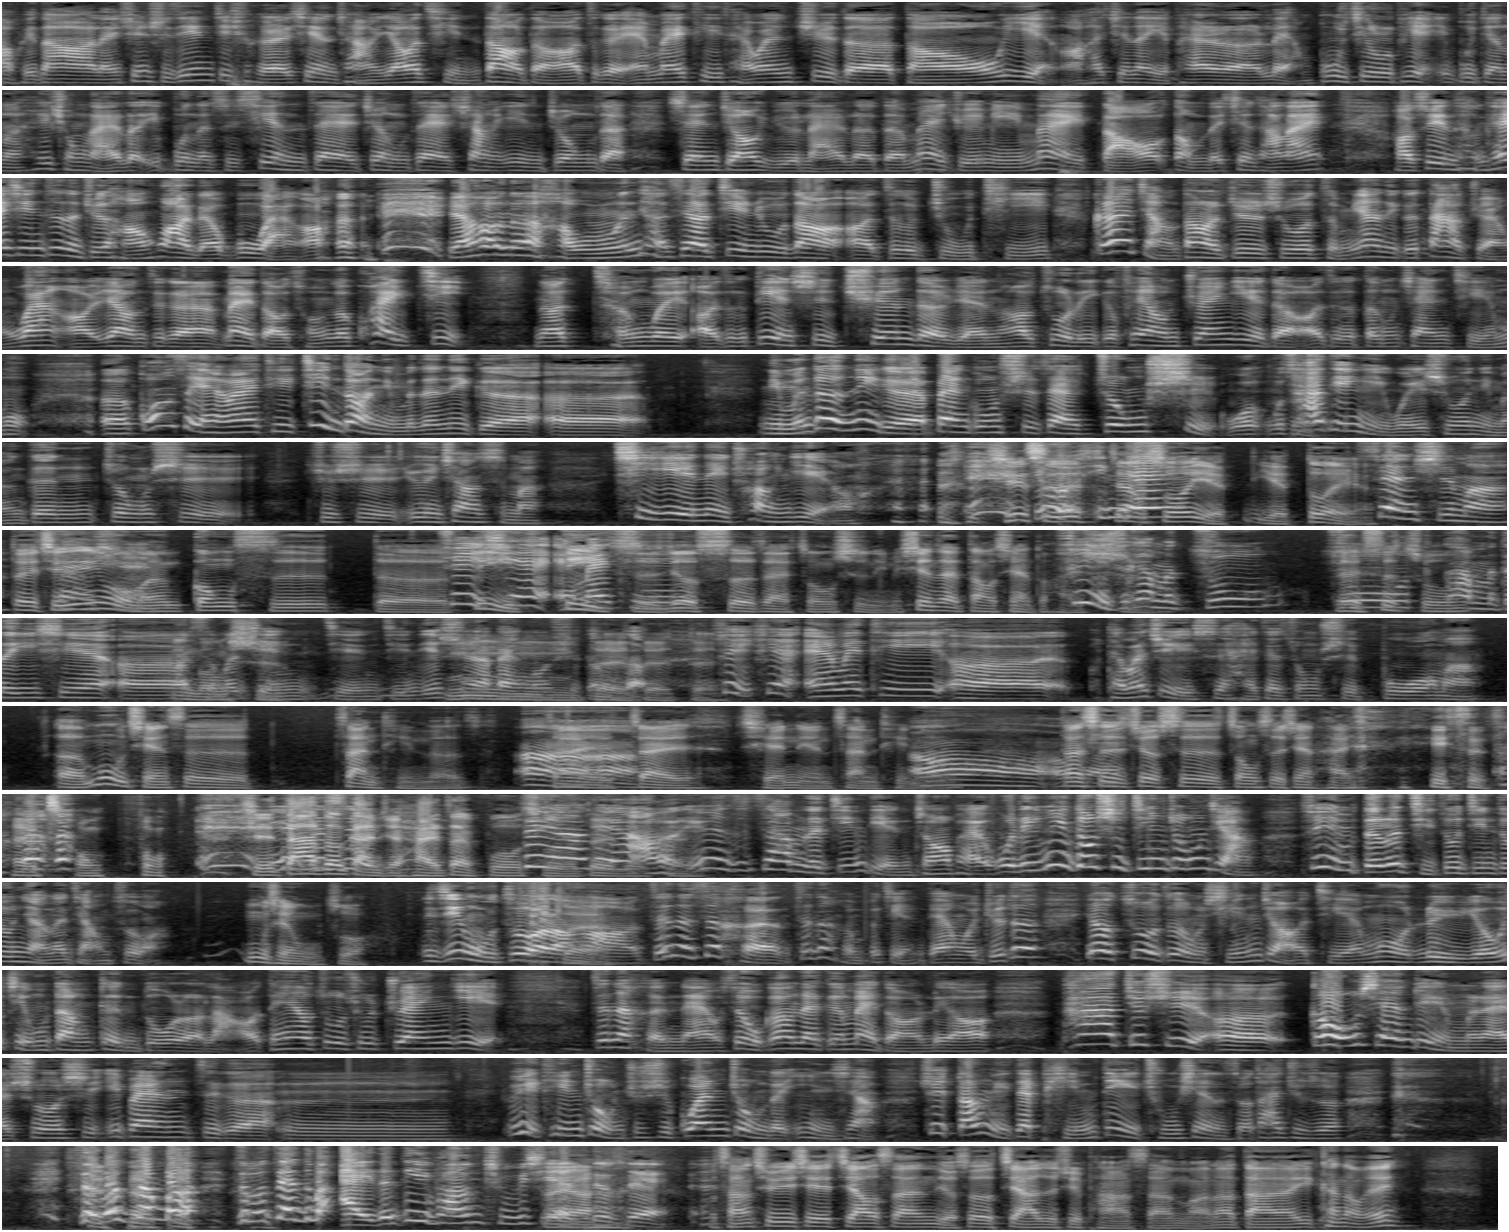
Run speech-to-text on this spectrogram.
好，回到兰萱时间，继续和现场邀请到的啊，这个 MIT 台湾志的导演啊，他现在也拍了两部纪录片，一部叫做《黑熊来了》，一部呢是现在正在上映中的《山椒鱼来了》的麦觉明麦导到我们的现场来。好，所以很开心，真的觉得好像话聊不完啊。然后呢，好，我们还是要进入到啊这个主题。刚才讲到了，就是说怎么样的一个大转弯啊，让这个麦导从一个会计，那成为呃这个电视圈的人，然后做了一个非常专业的呃这个登山。节目，呃，光是 MIT 进到你们的那个呃，你们的那个办公室在中视，我我差点以为说你们跟中视就是有点像什么企业内创业哦。其实 这样说也也对啊，算是吗？对，其实因为我们公司的地地址就设在中视里面，现在到现在都还是。所以你是干嘛租租他们的一些呃什么剪剪剪接室啊，办公室等等。对对对。所以现在 MIT 呃台湾剧也是还在中视播吗？呃，目前是暂停了，在在前年暂停了。哦。但是就是中视现在还一直在重播，其实大家都感觉还在播出。对呀对呀，因为这是他们的经典招牌。我里面都是金钟奖，所以你们得了几座金钟奖的讲座？目前五座。已经五座了哈，真的是很真的很不简单。我觉得要做这种行脚节目、旅游节目当然更多了啦哦，但要做出专业真的很难。所以我刚刚在跟麦导聊，他就是呃，高山对你们来说是一般这个嗯，阅听众就是观众的印象。所以当你在平地出现的时候，他就说 怎么这么 怎么在那么矮的地方出现，对，啊、对不对？我常去一些郊山，有时候假日去爬山嘛，那大家一看到哎。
